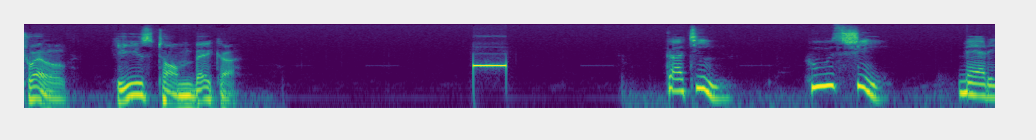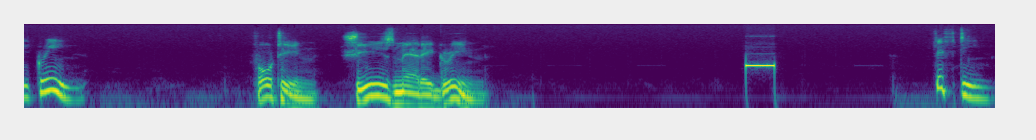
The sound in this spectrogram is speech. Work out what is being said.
12. He's Tom Baker. 13. Who's she? Mary Green. 14. She's Mary Green. 15.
